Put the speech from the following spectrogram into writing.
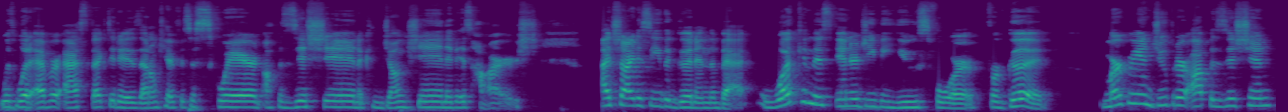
with whatever aspect it is. I don't care if it's a square, an opposition, a conjunction, if it's harsh. I try to see the good and the bad. What can this energy be used for for good? Mercury and Jupiter opposition,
